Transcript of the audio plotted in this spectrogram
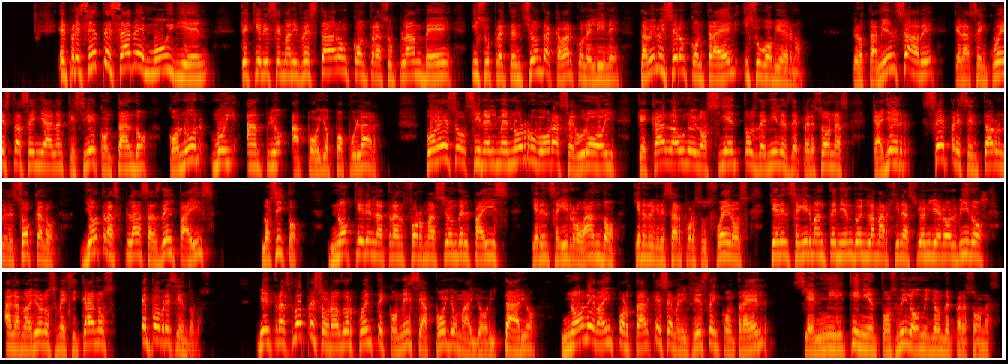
El presidente sabe muy bien que quienes se manifestaron contra su plan B y su pretensión de acabar con el INE también lo hicieron contra él y su gobierno. Pero también sabe que las encuestas señalan que sigue contando con un muy amplio apoyo popular. Por eso, sin el menor rubor, aseguró hoy que cada uno de los cientos de miles de personas que ayer se presentaron en el Zócalo y otras plazas del país, lo cito, no quieren la transformación del país, quieren seguir robando, quieren regresar por sus fueros, quieren seguir manteniendo en la marginación y el olvido a la mayoría de los mexicanos, empobreciéndolos. Mientras López Obrador cuente con ese apoyo mayoritario, no le va a importar que se manifiesten contra él cien mil, quinientos mil o un millón de personas.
